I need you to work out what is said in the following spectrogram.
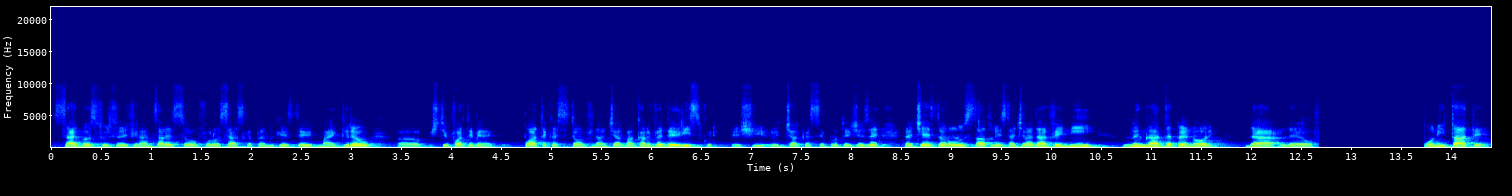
să aibă surse de finanțare să o folosească, pentru că este mai greu, știm foarte bine, poate că sistemul financiar bancar vede riscuri și încearcă să se protejeze, de aceea este rolul statului este acela de a veni lângă antreprenori, de a le oferi unitate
